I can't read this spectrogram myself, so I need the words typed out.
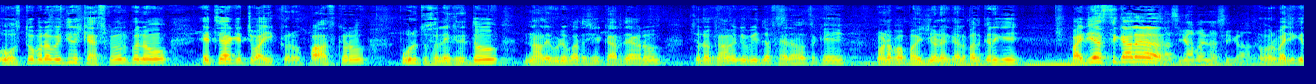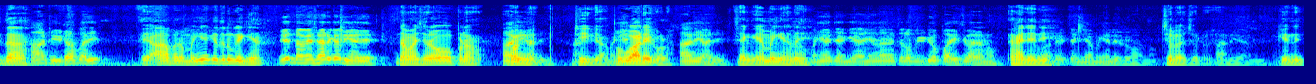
ਉਸ ਤੋਂ ਪਹਿਲਾਂ ਵੀਰ ਜੀ ਕੈਸ਼ ਕਰੋ ਪਹਿਲਾਂ ਇੱਥੇ ਆ ਕੇ ਚੁਆਈ ਕਰੋ ਪਾਸ ਕਰੋ, ਪੂਰੀ ਤਸੱਲੀ ਖਰੀਦੋ, ਨਾਲੇ ਵੀਡੀਓ ਬਾਤ ਸ਼ੇਅਰ ਕਰ ਦਿਆ ਕਰੋ। ਚਲੋ ਗਾਵੇਂ ਕਿ ਵੀ ਦਾ ਫਾਇਦਾ ਹੋ ਸਕੇ। ਹੁਣ ਆਪਾਂ ਬਾਈ ਜੀ ਨਾਲ ਗੱਲਬਾਤ ਕਰੀਏ। ਜੀ ਸਤਿ ਸ਼੍ਰੀ ਅਕਾਲ। ਸਤਿ ਸ਼੍ਰੀ ਅਕਾਲ ਭਾਈ ਸਤਿ ਸ਼੍ਰੀ ਅਕਾਲ। ਹੋਰ ਬਾਈ ਜੀ ਕਿਦਾਂ? ਹਾਂ ਠੀਕ ਠਾਕ ਭਾਜੀ ਤੇ ਆ ਫਿਰ ਮਈਆਂ ਕਿੱਧਰ ਨੂੰ ਗਈਆਂ? ਇਹ ਨਵੇਂ ਸ਼ਹਿਰ ਗੱਲੀਆਂ ਜੇ। ਨਵਾਂ ਸ਼ਹਿਰ ਉਹ ਆਪਣਾ ਹਾਂਜੀ, ਹਾਂਜੀ। ਠੀਕ ਆ ਫਗਵਾੜੇ ਕੋਲ। ਹਾਂਜੀ ਹਾਂਜੀ। ਚੰਗੀਆਂ ਮਈਆਂ ਨੇ। ਮਈਆਂ ਚੰਗੀਆਂ ਆਈਆਂ ਉਹਨਾਂ ਨੇ ਚਲੋ ਵੀਡੀਓ ਪਾਈ ਸੀ ਵਾਲਿਆਂ ਨੂੰ। ਹਾਂਜੀ ਹਾਂਜੀ। ਚੰਗੀਆਂ ਮਈਆਂ ਦੇ ਦਿਓ ਸਾਨੂੰ। ਚਲੋ ਚਲੋ। ਹਾਂਜੀ ਹਾਂਜੀ। ਕਿੰਨੇ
